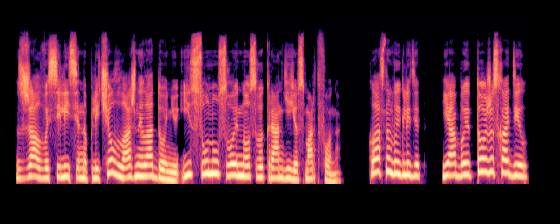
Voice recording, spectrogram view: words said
сжал Василисе на плечо влажной ладонью и сунул свой нос в экран ее смартфона. «Классно выглядит. Я бы тоже сходил.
